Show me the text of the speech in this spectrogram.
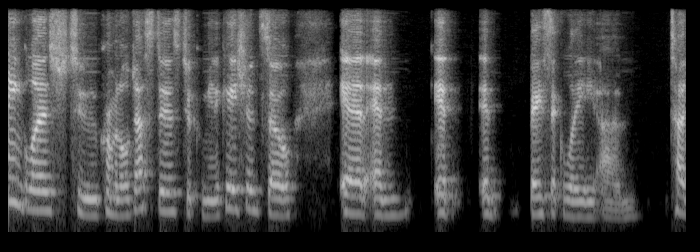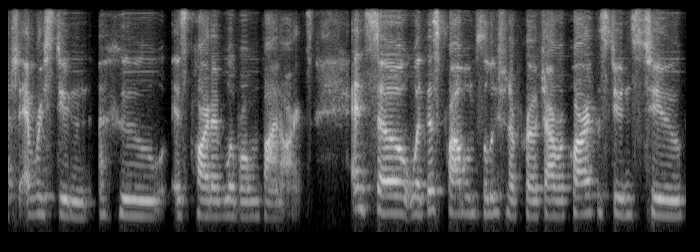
English to criminal justice to communication. So it and it it basically um, touched every student who is part of liberal and fine arts. And so with this problem solution approach, I required the students to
